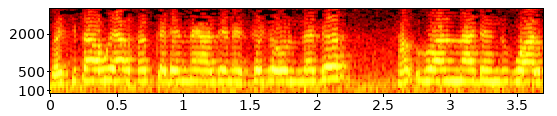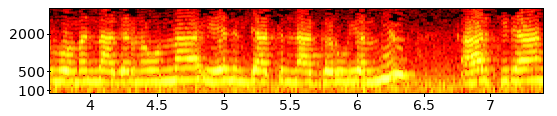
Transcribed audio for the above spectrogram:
በኪታቡ ያልፈቀደና ያልደነገገውን ነገር ፈቅዷልና ደንግጓል ብሎ መናገር ነውና ይህን እንዲያትናገሩ የሚል ቃል ኪዳን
